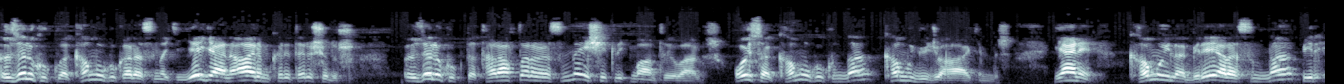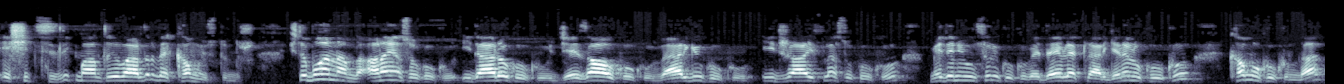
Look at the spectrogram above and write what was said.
özel hukukla kamu hukuk arasındaki yegane ayrım kriteri şudur. Özel hukukta taraflar arasında eşitlik mantığı vardır. Oysa kamu hukukunda kamu gücü hakimdir. Yani kamuyla birey arasında bir eşitsizlik mantığı vardır ve kamu üstündür. İşte bu anlamda anayasa hukuku, idare hukuku, ceza hukuku, vergi hukuku, icra iflas hukuku, medeni usul hukuku ve devletler genel hukuku kamu hukukunda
